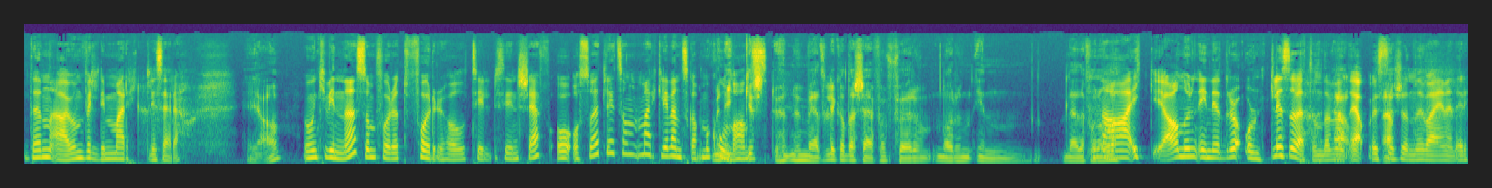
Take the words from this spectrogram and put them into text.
Den er jo en veldig merkelig serie. Ja. Og en kvinne som får et forhold til sin sjef, og også et litt sånn merkelig vennskap med kona hans. hun vet vel ikke at det er sjefen før når hun innleder forholdet? Nei, ikke, ja, når hun innleder det ordentlig, så vet hun det. Men, Ja, hvis ja. du skjønner hva jeg mener.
